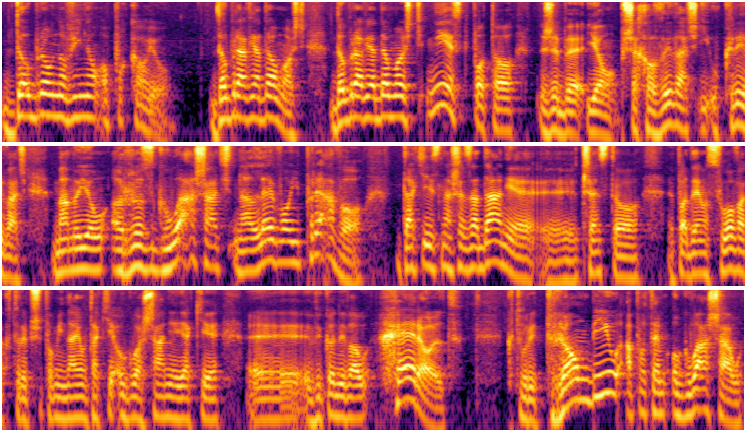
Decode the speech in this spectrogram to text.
dobrą nowiną o pokoju. Dobra wiadomość. Dobra wiadomość nie jest po to, żeby ją przechowywać i ukrywać. Mamy ją rozgłaszać na lewo i prawo. Takie jest nasze zadanie. Często padają słowa, które przypominają takie ogłaszanie, jakie wykonywał Herold, który trąbił, a potem ogłaszał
